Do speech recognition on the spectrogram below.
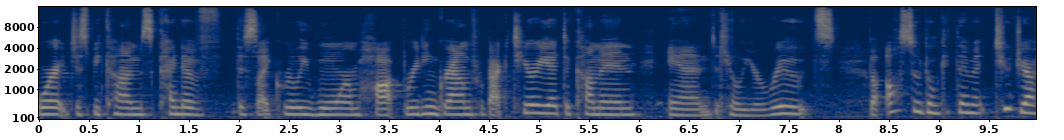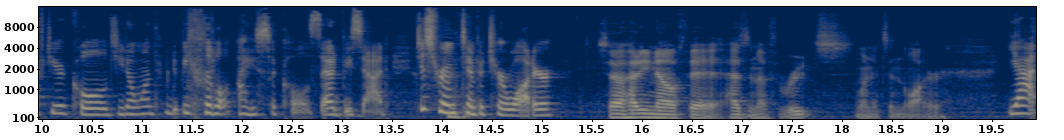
or it just becomes kind of this like really warm, hot breeding ground for bacteria to come in and kill your roots but also don't get them too drafty or cold. You don't want them to be little icicles. That would be sad. Just room mm-hmm. temperature water. So, how do you know if it has enough roots when it's in the water? Yeah,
